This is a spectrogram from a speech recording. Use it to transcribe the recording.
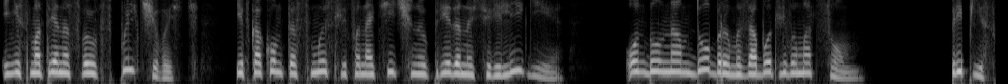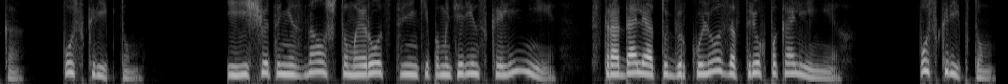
И, несмотря на свою вспыльчивость, и в каком-то смысле фанатичную преданность религии, он был нам добрым и заботливым отцом. Приписка. По скриптум. И еще ты не знал, что мои родственники по материнской линии страдали от туберкулеза в трех поколениях. По скриптум.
